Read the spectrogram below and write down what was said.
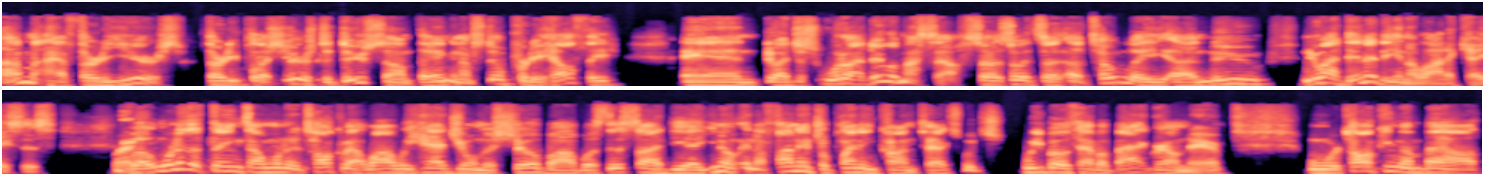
I might have 30 years, 30 plus years to do something, and I'm still pretty healthy. And do I just what do I do with myself? So, so it's a, a totally uh, new new identity in a lot of cases. Right. But one of the things I wanted to talk about while we had you on the show, Bob, was this idea. You know, in a financial planning context, which we both have a background there, when we're talking about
